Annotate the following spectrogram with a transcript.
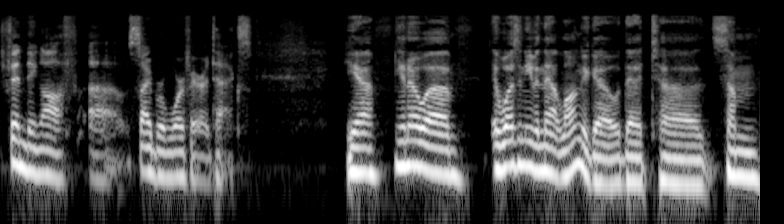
fending off uh, cyber warfare attacks. Yeah, you know, uh, it wasn't even that long ago that uh, some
